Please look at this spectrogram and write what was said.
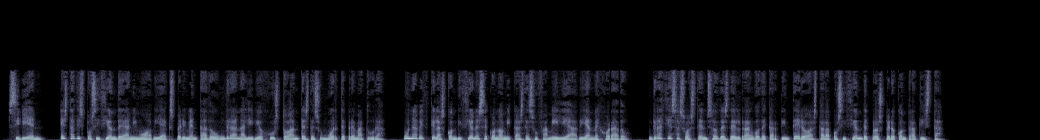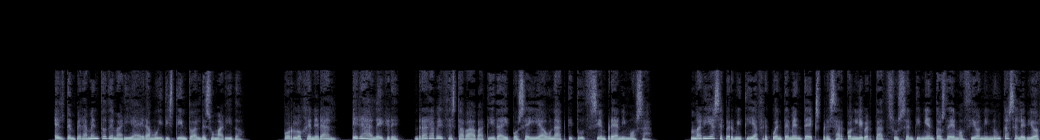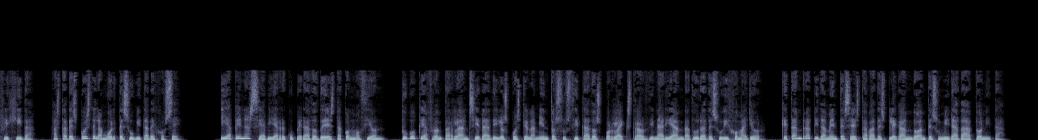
Si bien, esta disposición de ánimo había experimentado un gran alivio justo antes de su muerte prematura, una vez que las condiciones económicas de su familia habían mejorado, gracias a su ascenso desde el rango de carpintero hasta la posición de próspero contratista. El temperamento de María era muy distinto al de su marido. Por lo general, era alegre, rara vez estaba abatida y poseía una actitud siempre animosa. María se permitía frecuentemente expresar con libertad sus sentimientos de emoción y nunca se le vio afligida, hasta después de la muerte súbita de José. Y apenas se había recuperado de esta conmoción, tuvo que afrontar la ansiedad y los cuestionamientos suscitados por la extraordinaria andadura de su hijo mayor, que tan rápidamente se estaba desplegando ante su mirada atónita.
